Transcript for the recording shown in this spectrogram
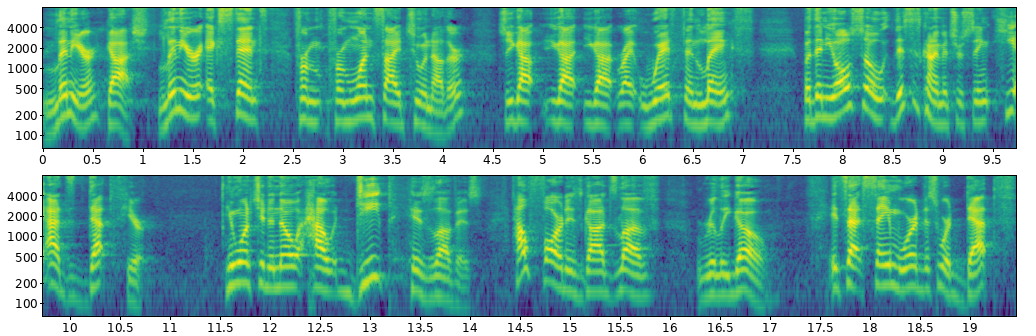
linear, gosh, linear extent from, from one side to another. So you got, you got, you got right width and length. But then you also, this is kind of interesting, he adds depth here. He wants you to know how deep his love is. how far does God's love really go? It's that same word, this word depth.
